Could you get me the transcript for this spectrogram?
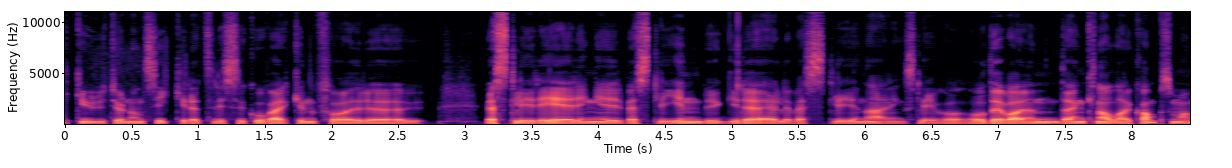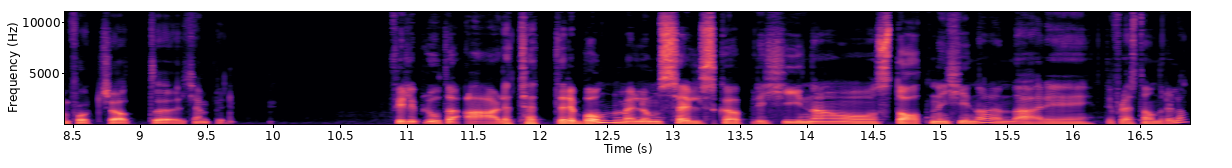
ikke utgjør noen sikkerhetsrisiko verken for vestlige regjeringer, vestlige innbyggere eller vestlig næringsliv. Og, det, en, det er en knallhard kamp som han fortsatt kjemper. Philip Lote, er det tettere bånd mellom selskaper i Kina og staten i Kina enn det er i de fleste andre land?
